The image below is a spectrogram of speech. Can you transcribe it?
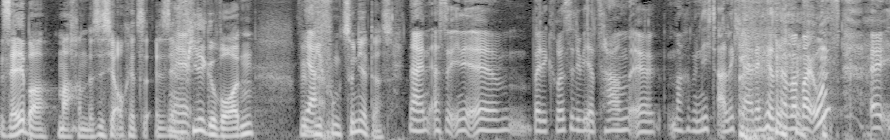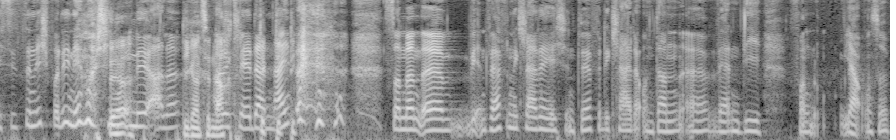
selber machen. Das ist ja auch jetzt sehr Nee. viel geworden. Wie, Ja. wie funktioniert das? Nein, also ähm, bei der Größe, die wir jetzt haben, äh, machen wir nicht alle Kleider hier selber bei uns. Äh, ich sitze nicht vor die Nähmaschine Ja, und nähe alle, die ganze Nacht. Kleider. Tick, Nein, tick, sondern ähm, wir entwerfen die Kleider, ich entwerfe die Kleider und dann äh, werden die von ja unsere,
